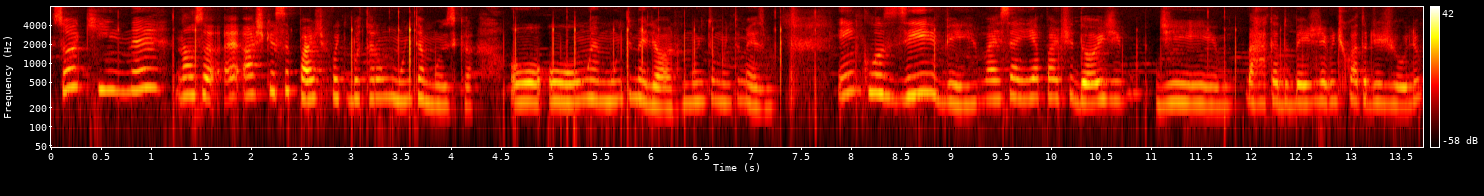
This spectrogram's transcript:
Só que, né? Nossa, é, acho que essa parte foi que botaram muita música. O, o 1 é muito melhor. Muito, muito mesmo. Inclusive, vai sair a parte 2 de, de Barraca do Beijo, dia 24 de julho.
